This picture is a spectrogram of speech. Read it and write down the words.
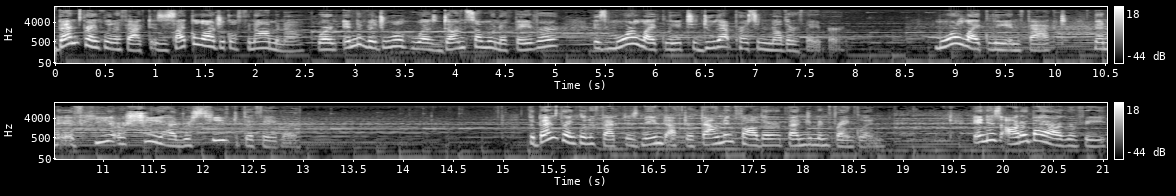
Ben Franklin effect is a psychological phenomena where an individual who has done someone a favor is more likely to do that person another favor. More likely, in fact, than if he or she had received the favor. The Ben Franklin effect is named after founding father Benjamin Franklin. In his autobiography,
